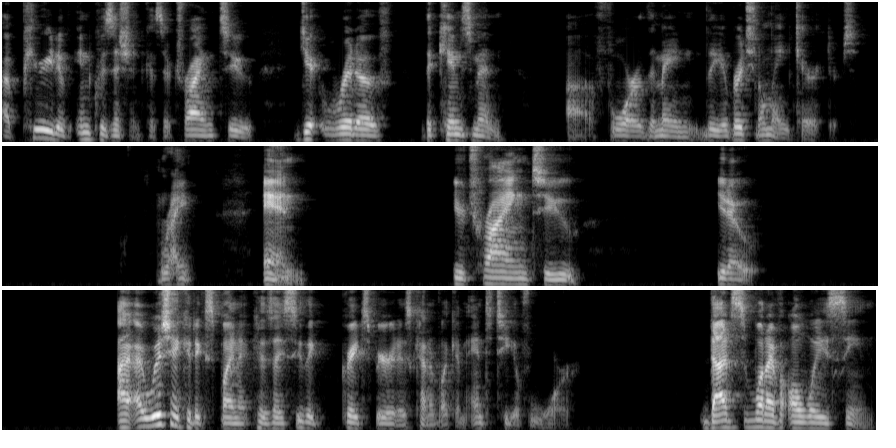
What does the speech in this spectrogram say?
a period of inquisition because they're trying to get rid of the kinsmen uh, for the main, the original main characters, right? And you're trying to, you know, I, I wish I could explain it because I see the Great Spirit as kind of like an entity of war. That's what I've always seen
